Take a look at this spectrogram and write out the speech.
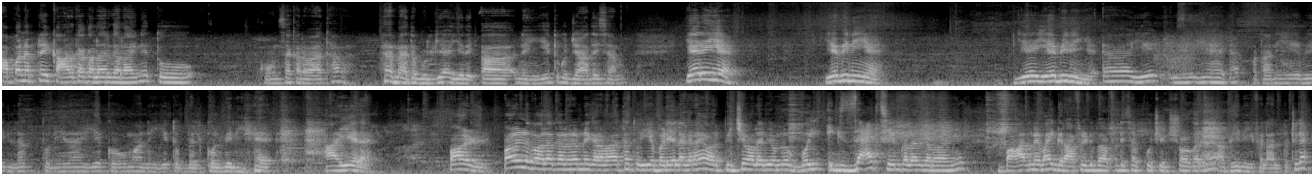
अपन अपने कार का कलर कराएँगे तो कौन सा करवाया था? मैं तो भूल गया ये देख आ, नहीं ये तो कुछ ज़्यादा ही सम ये नहीं है ये भी नहीं है ये ये भी नहीं है आ, ये ये ये है क्या? पता नहीं ये भी लग तो नहीं रहा है ये क्रोमा नहीं ये तो बिल्कुल भी नहीं है। हाँ ये रहा पर्ल पर्ल वाला कलर हमने करवाया था तो ये बढ़िया लग रहा है और पीछे वाला भी हम लोग वही एग्जैक्ट सेम कलर करवाएँगे। बाद में भाई ग्राफिट व्राफिटी सब कुछ इंस्टॉल करेंगे अभी नहीं फ़िलहाल तो ठीक है?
